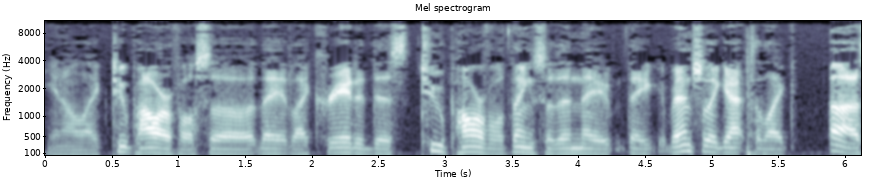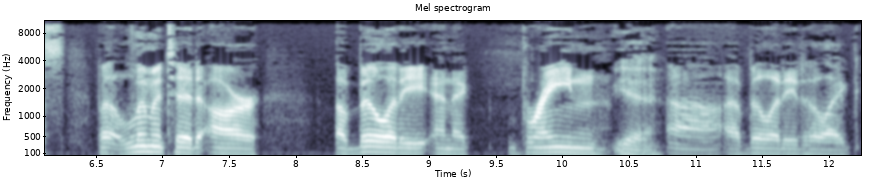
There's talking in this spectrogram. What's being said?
you know, like too powerful, so they like created this too powerful thing. So then they they eventually got to like us, but limited our ability and uh, brain Yeah. uh, ability to like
